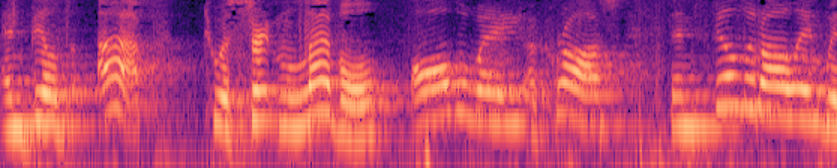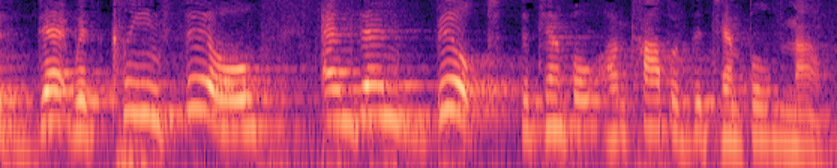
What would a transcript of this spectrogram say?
and built up to a certain level all the way across, then filled it all in with debt, with clean fill and then built the temple on top of the temple mount.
